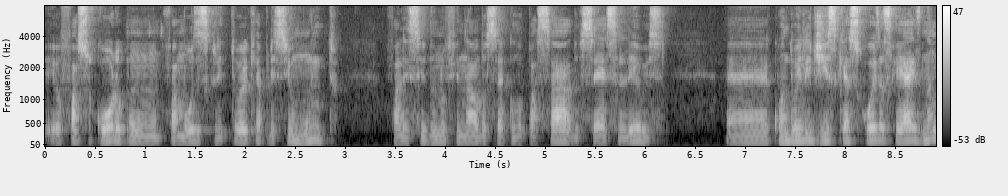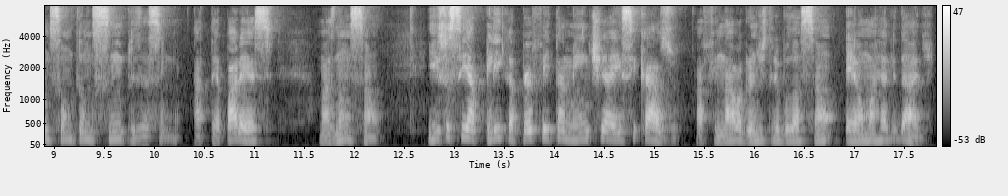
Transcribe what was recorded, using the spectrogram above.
Eu faço coro com um famoso escritor que aprecio muito, falecido no final do século passado, C.S. Lewis, é, quando ele diz que as coisas reais não são tão simples assim. Até parece, mas não são. Isso se aplica perfeitamente a esse caso, afinal, a grande tribulação é uma realidade.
